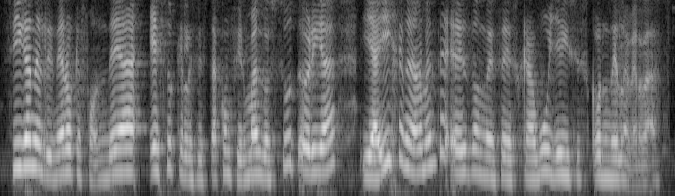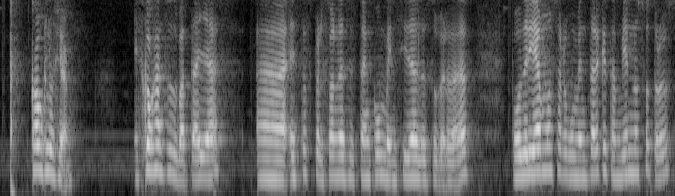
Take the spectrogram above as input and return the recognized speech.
Sigan el dinero que fondea eso que les está confirmando su teoría y ahí generalmente es donde se escabulle y se esconde la verdad. Conclusión. Escojan sus batallas. Ah, estas personas están convencidas de su verdad. Podríamos argumentar que también nosotros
